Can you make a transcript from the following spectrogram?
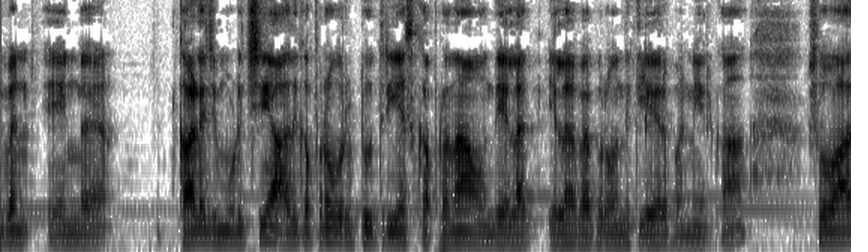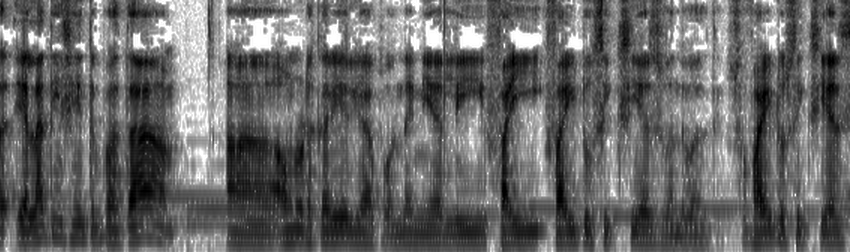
ஈவன் எங்கள் காலேஜ் முடித்து அதுக்கப்புறம் ஒரு டூ த்ரீ இயர்ஸ்க்கு அப்புறம் தான் அவன் வந்து எல்லா எல்லா பேப்பரும் வந்து கிளியர் பண்ணியிருக்கான். ஸோ எல்லாத்தையும் சேர்த்து பார்த்தா அவனோட கரியர் கேப் வந்து nearly five five to six years வந்து வருது. So five to six years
